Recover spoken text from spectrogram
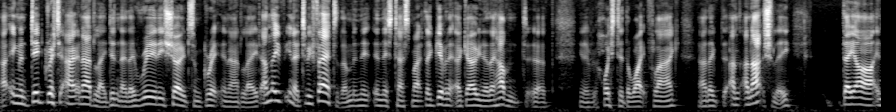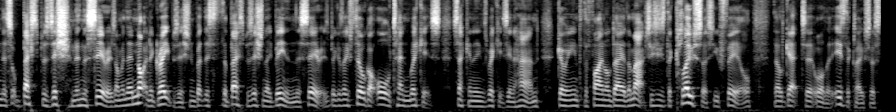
Uh, England did grit it out in Adelaide didn't they? They really showed some grit in Adelaide. And they've you know to be fair to them in the, in this test match they've given it a go. You know they haven't uh, you know hoisted the white flag. Uh, they and, and actually they are in the sort of best position in the series. I mean, they're not in a great position, but this is the best position they've been in the series because they've still got all 10 wickets, second innings wickets in hand, going into the final day of the match. This is the closest you feel they'll get to, well, it is the closest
